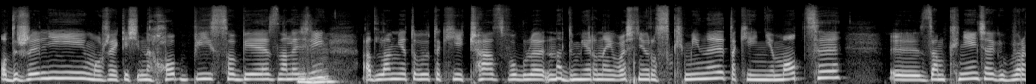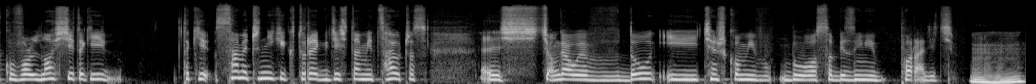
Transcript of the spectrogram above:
odżyli, może jakieś inne hobby sobie znaleźli, Mhm. a dla mnie to był taki czas w ogóle nadmiernej właśnie rozkminy, takiej niemocy, y, zamknięcia, braku wolności, takiej takie same czynniki, które gdzieś tam mnie cały czas e, ściągały w dół i ciężko mi było sobie z nimi poradzić. Mhm.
